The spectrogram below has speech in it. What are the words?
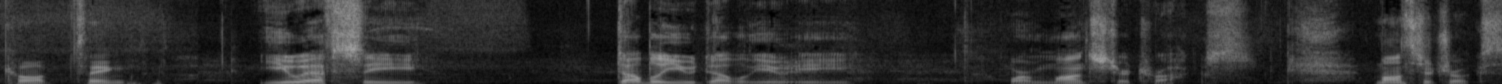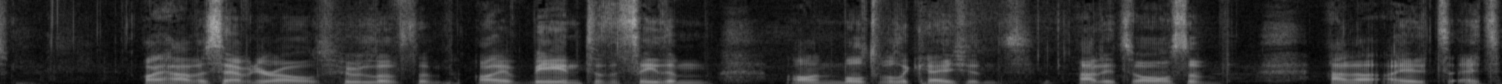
caught thing. UFC, WWE, or monster trucks? Monster trucks. I have a seven-year-old who loves them. I have been to the, see them on multiple occasions, and it's awesome. And I, it's it's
